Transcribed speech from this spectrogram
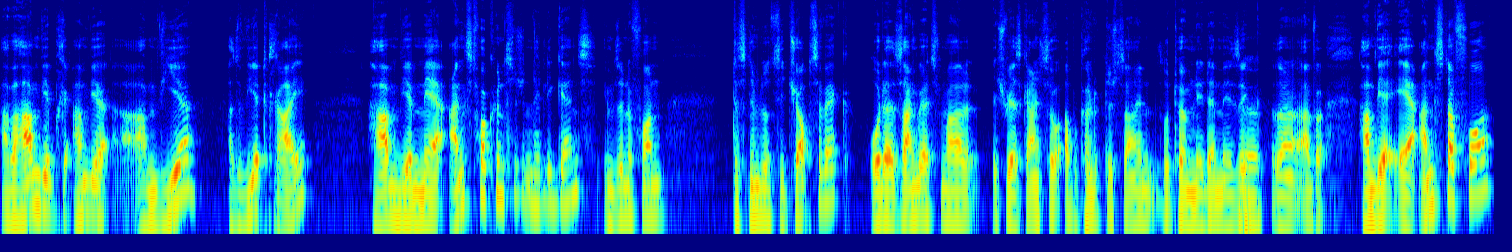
Aber haben wir, haben wir, haben wir, also wir drei, haben wir mehr Angst vor künstlicher Intelligenz im Sinne von, das nimmt uns die Jobs weg? Oder sagen wir jetzt mal, ich will jetzt gar nicht so apokalyptisch sein, so Terminator-mäßig, Ja. sondern einfach, haben wir eher Angst davor?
